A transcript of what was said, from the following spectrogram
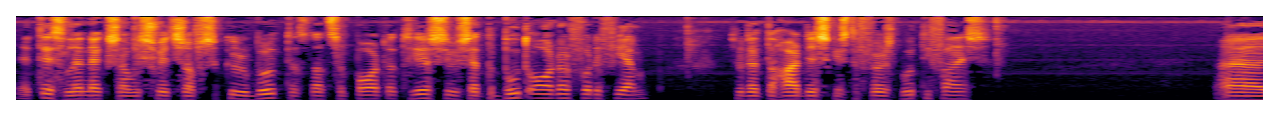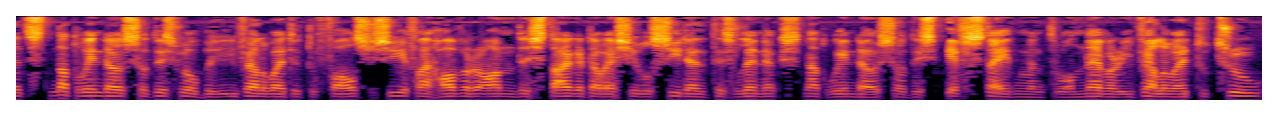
it is Linux, so we switch off secure boot. That's not supported. Here, so we set the boot order for the VM, so that the hard disk is the first boot device. Uh, it's not Windows, so this will be evaluated to false. You see, if I hover on this target OS, you will see that it is Linux, not Windows. So this if statement will never evaluate to true,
